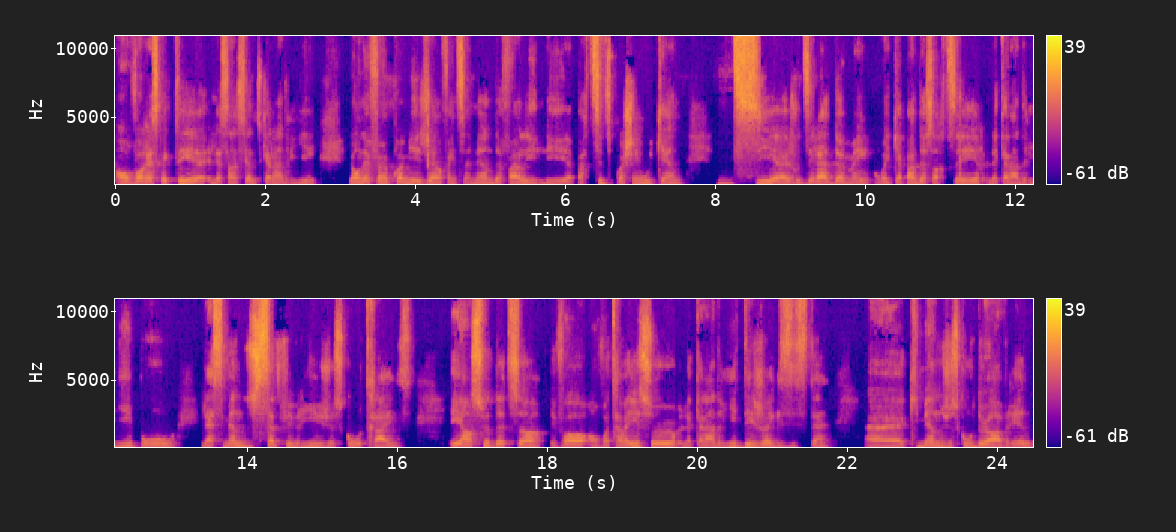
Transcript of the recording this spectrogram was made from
on va respecter euh, l'essentiel du calendrier. Là, on a fait un premier jet en fin de semaine de faire les, les euh, parties du prochain week-end. D'ici, euh, je vous dirais à demain, on va être capable de sortir le calendrier pour la semaine du 7 février jusqu'au 13. Et ensuite de ça, on va travailler sur le calendrier déjà existant euh, qui mène jusqu'au 2 avril.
